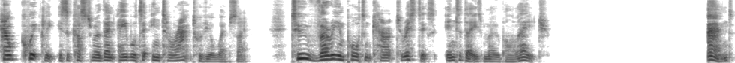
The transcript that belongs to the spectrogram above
How quickly is a customer then able to interact with your website? Two very important characteristics in today's mobile age. And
